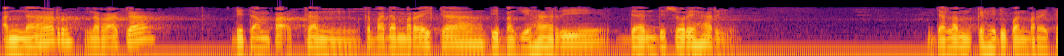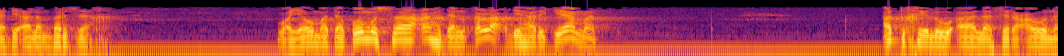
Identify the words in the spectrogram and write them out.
An-nar neraka ditampakkan kepada mereka di pagi hari dan di sore hari dalam kehidupan mereka di alam barzakh. Wa yauma taqumus saah dan kelak di hari kiamat adkhilu ala fir'auna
